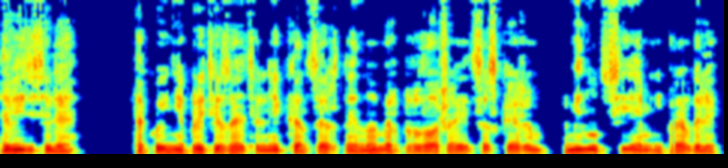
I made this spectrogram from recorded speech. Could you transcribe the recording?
Видите ли, такой непритязательный концертный номер продолжается, скажем, минут семь, не правда ли?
